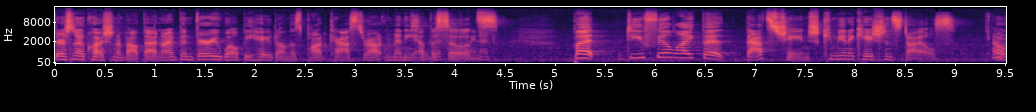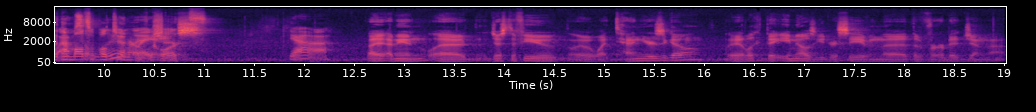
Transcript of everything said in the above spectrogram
There's no question about that, and I've been very well behaved on this podcast throughout many So episodes. But do you feel like that that's changed communication styles Oh, over the multiple absolutely. Of Of generations? course. Yeah. I, I mean, uh, just a few, uh, what, 10 years ago? Look at the emails you'd receive and the, the verbiage and that.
